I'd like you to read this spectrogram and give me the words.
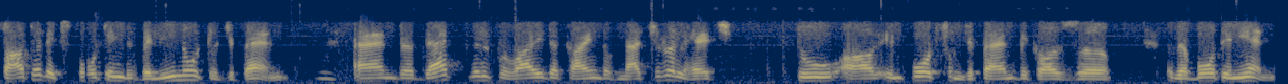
started exporting the Baleno to Japan, mm. and uh, that will provide a kind of natural hedge to our imports from Japan because uh, they're both in yen.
